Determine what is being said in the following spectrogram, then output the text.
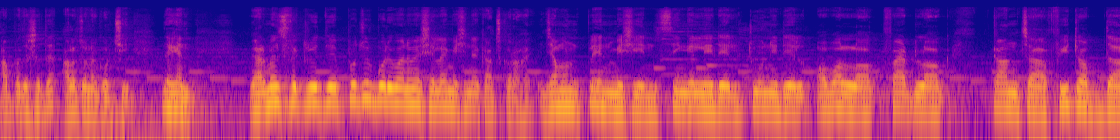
আপনাদের সাথে আলোচনা করছি। দেখেন, গার্মেন্টস ফ্যাক্টরিতে প্রচুর পরিমাণে সেলাই মেশিনের কাজ করা হয়। যেমন plain machine, single needle, two needle overlock flat lock, কাঞ্চা, ফিট অফ দ্য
